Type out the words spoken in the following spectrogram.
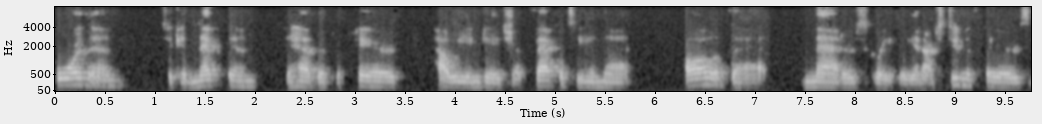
for them, to connect them, to have them prepared, how we engage our faculty in that, all of that matters greatly. And our student affairs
